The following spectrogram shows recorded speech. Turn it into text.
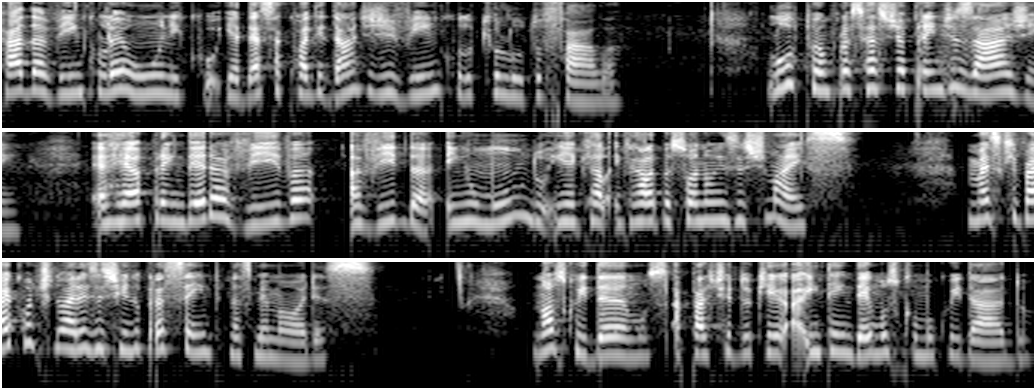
Cada vínculo é único e é dessa qualidade de vínculo que o luto fala. Luto é um processo de aprendizagem, é reaprender a viva a vida em um mundo em que, aquela pessoa não existe mais, mas que vai continuar existindo para sempre nas memórias. Nós cuidamos a partir do que entendemos como cuidado,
